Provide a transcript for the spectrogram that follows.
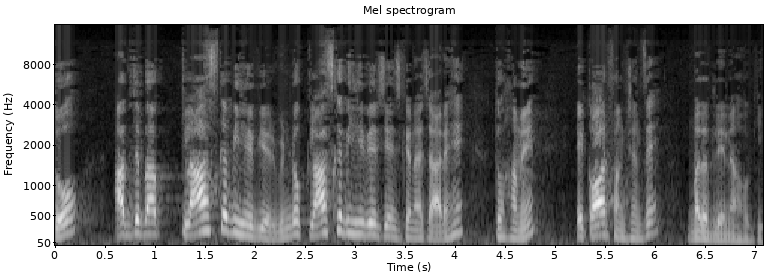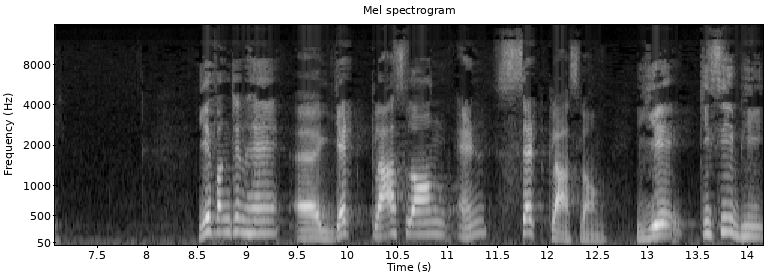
تو اب جب آپ کلاس کا بہیویئر ونڈو کلاس کا بہیویئر چینج کرنا چاہ رہے ہیں، تو ہمیں ایک اور فنکشن سے مدد لینا ہوگی۔ یہ فنکشن ہے get class long and set class long یہ کسی بھی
